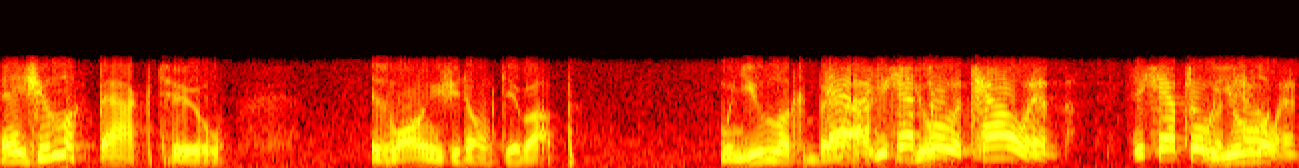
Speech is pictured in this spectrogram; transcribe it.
And as you look back too, as long as you don't give up, when you look back, yeah, you can't throw the towel in. You can't throw Well, the towel look- in.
